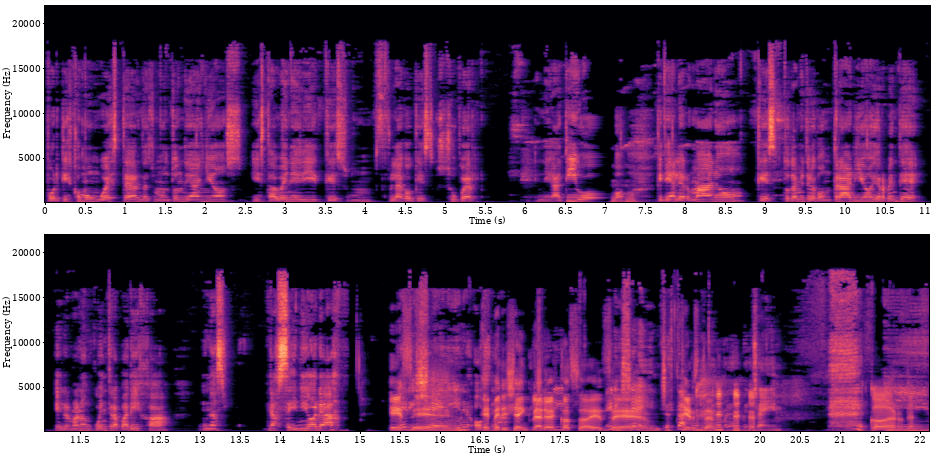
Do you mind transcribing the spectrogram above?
porque es como un western de hace un montón de años y está Benedict, que es un flaco que es súper negativo, que tiene al hermano, que es totalmente lo contrario, y de repente el hermano encuentra pareja, una, una señora, Es, Mary eh, Jane, o es sea, Mary Jane, claro, Mary- es cosa. Es, Mary eh, Jane, ya está, Kirsten. Mary Jane. Corta. Y,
